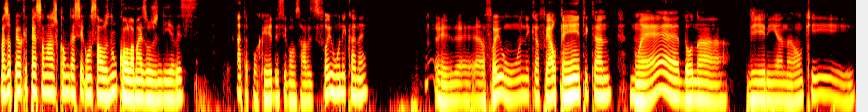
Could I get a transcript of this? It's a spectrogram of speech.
Mas o pior é que personagem como Desi Gonçalves não cola mais hoje em dia, vê se- Até porque Desi Gonçalves foi única, né? É, é, Ela foi única, foi autêntica. Não é Dona Vieirinha, não, que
